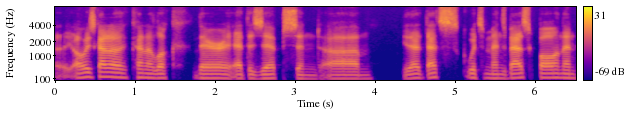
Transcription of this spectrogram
uh, always got to kind of look there at the zips and um, that that's what's men's basketball. And then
